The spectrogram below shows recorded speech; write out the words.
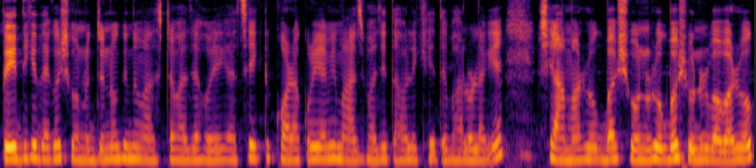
তো এইদিকে দেখো সোনুর জন্য কিন্তু মাছটা ভাজা হয়ে গেছে। একটু কড়া করে আমি মাছ ভাজি তাহলে খেতে ভালো লাগে। সে আমার হোক বা সোনুর হোক বা সোনুর বাবার হোক।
